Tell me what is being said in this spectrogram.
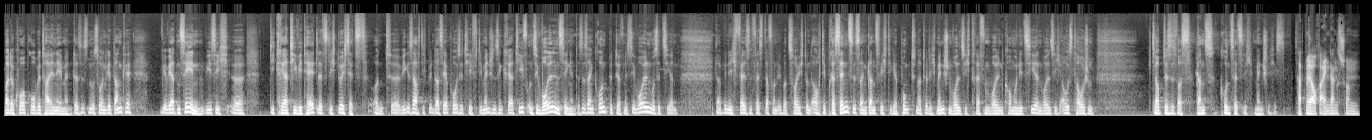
bei der Chorprobe teilnehmen. Das ist nur so ein Gedanke. Wir werden sehen, wie sich äh, die Kreativität letztlich durchsetzt. Und äh, wie gesagt, ich bin da sehr positiv. Die Menschen sind kreativ und sie wollen singen. Das ist ein Grundbedürfnis. Sie wollen musizieren. Da bin ich felsenfest davon überzeugt. Und auch die Präsenz ist ein ganz wichtiger Punkt. Natürlich, Menschen wollen sich treffen, wollen kommunizieren, wollen sich austauschen. Ich glaube, das ist was ganz grundsätzlich Menschliches. Das hatten wir auch eingangs schon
